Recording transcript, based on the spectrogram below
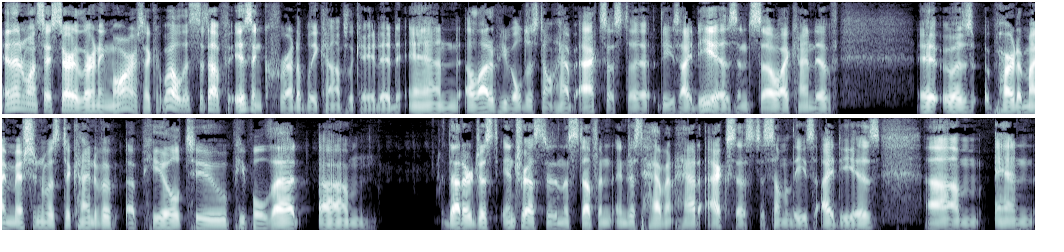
And then once I started learning more, I was like, well, this stuff is incredibly complicated, and a lot of people just don't have access to these ideas. And so I kind of, it was part of my mission was to kind of a- appeal to people that, um, that are just interested in this stuff and, and just haven't had access to some of these ideas. Um, and,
